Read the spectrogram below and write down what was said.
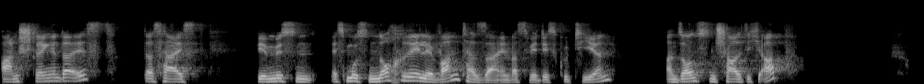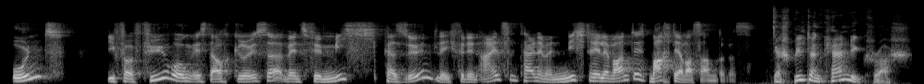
anstrengender ist. Das heißt, wir müssen, es muss noch relevanter sein, was wir diskutieren. Ansonsten schalte ich ab und die Verführung ist auch größer, wenn es für mich persönlich, für den Einzelteilnehmer nicht relevant ist, macht er was anderes. Er spielt dann Candy Crush.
